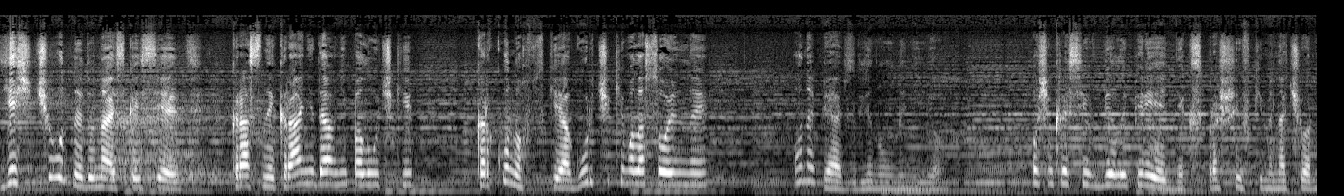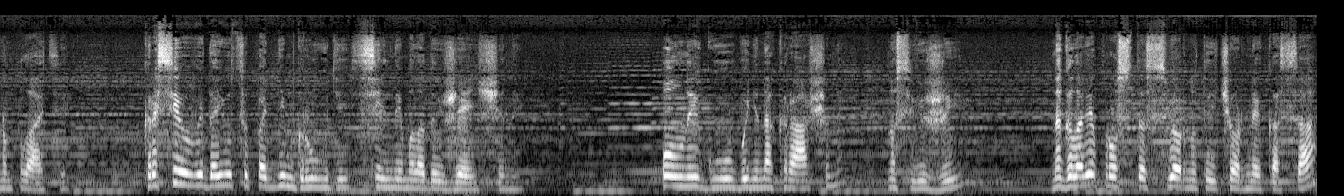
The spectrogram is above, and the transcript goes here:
Есть чудная дунайская сельдь, красные икра недавней получки, каркуновские огурчики малосольные. Он опять взглянул на нее. Очень красив белый передник с прошивками на черном платье. Красиво выдаются под ним груди сильной молодой женщины. Полные губы не накрашены, но свежи, на голове просто свернутая черная коса,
